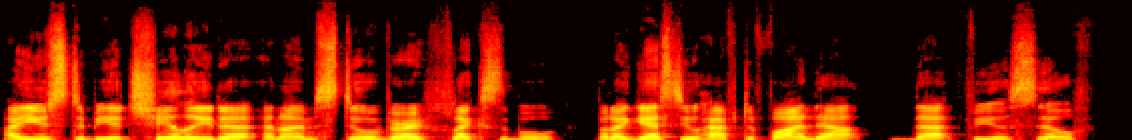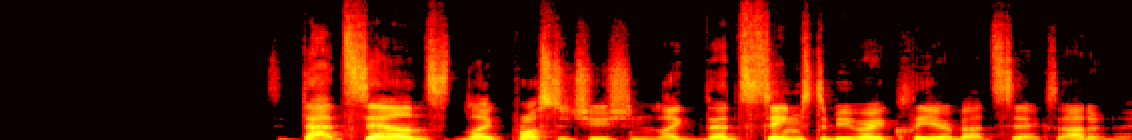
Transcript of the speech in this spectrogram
I used to be a cheerleader and I'm still very flexible, but I guess you'll have to find out that for yourself. That sounds like prostitution. Like, that seems to be very clear about sex. I don't know.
